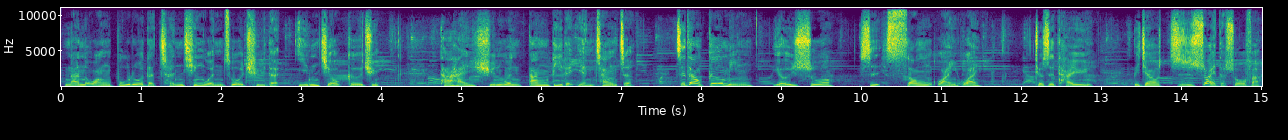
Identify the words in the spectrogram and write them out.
南王部落的陈清文作曲的饮酒歌曲。他还询问当地的演唱者。知道歌名有一说是“松歪歪”，就是台语比较直率的说法，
